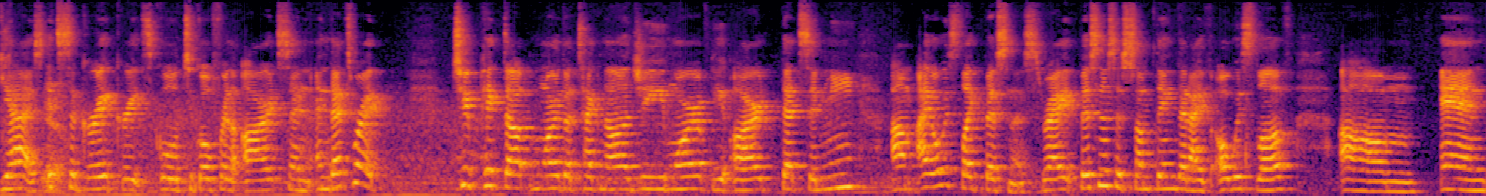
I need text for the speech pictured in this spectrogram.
Yes, Yeah. it's a great, great school to go for the arts, and and that's where I too picked up more of the technology, more of the art that's in me. Um, I always like business, right? Business is something that I've always loved, um, and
